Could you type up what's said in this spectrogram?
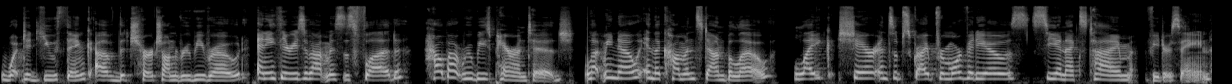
What did you think of The Church on Ruby Road? Any theories about Mrs. Flood? How about Ruby's parentage? Let me know in the comments down below. Like, share, and subscribe for more videos. See you next time. Wiedersehen.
